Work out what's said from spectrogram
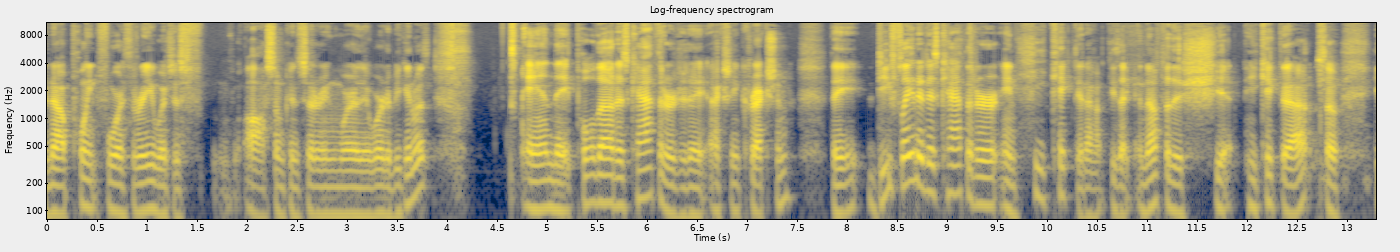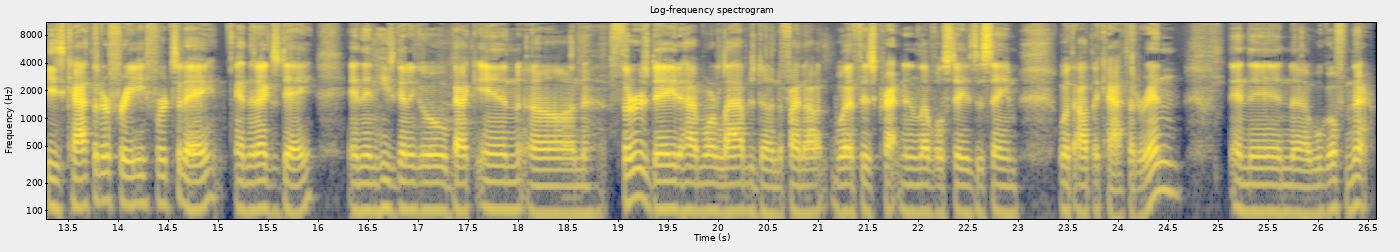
They're now 0.43, which is awesome considering where they were to begin with and they pulled out his catheter today. Actually, correction, they deflated his catheter and he kicked it out. He's like, enough of this shit. He kicked it out. So he's catheter free for today and the next day. And then he's going to go back in on Thursday to have more labs done to find out what if his creatinine level stays the same without the catheter in. And then uh, we'll go from there.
